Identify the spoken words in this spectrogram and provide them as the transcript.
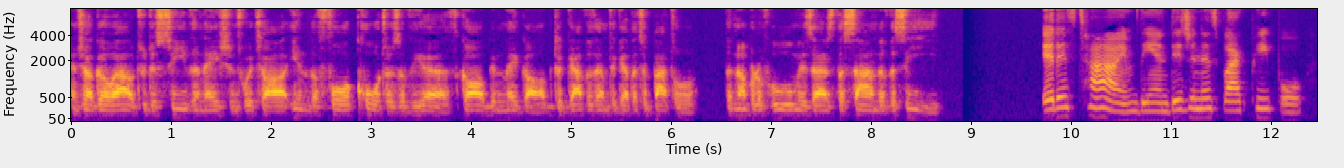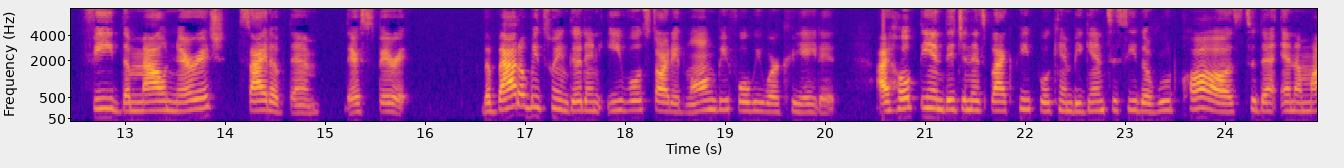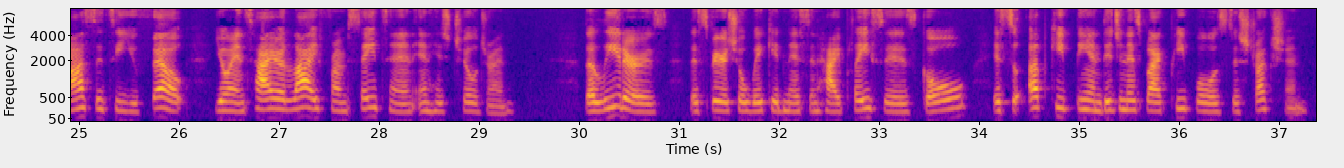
and shall go out to deceive the nations which are in the four quarters of the earth, Gog and Magog, to gather them together to battle, the number of whom is as the sand of the sea. It is time the indigenous black people feed the malnourished side of them, their spirit. The battle between good and evil started long before we were created. I hope the indigenous black people can begin to see the root cause to the animosity you felt your entire life from Satan and his children. The leaders, the spiritual wickedness in high places, goal is to upkeep the indigenous black people's destruction.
